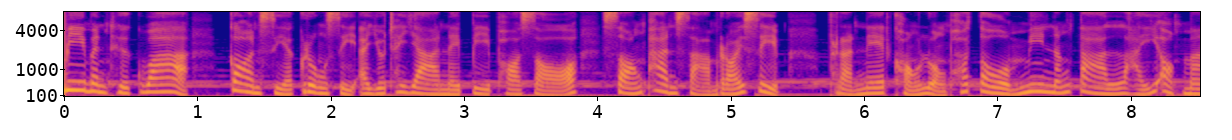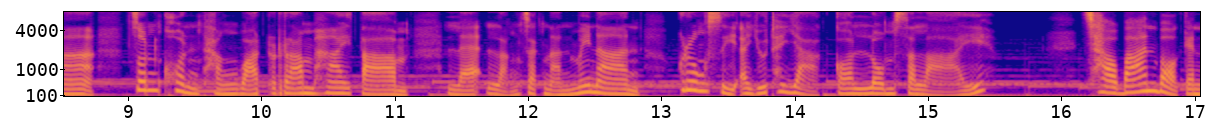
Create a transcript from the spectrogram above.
มีบันทึกว่าก่อนเสียกรุงศรีอยุธยาในปีพศ 2310 พระเนตรของหลวงพ่อโตมีน้ำตาไหลออกมา จนคนทั้งวัดร่ำไห้ตาม และหลังจากนั้นไม่นาน กรุงศรีอยุธยาก็ล่มสลายชาวบ้านบอกกัน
